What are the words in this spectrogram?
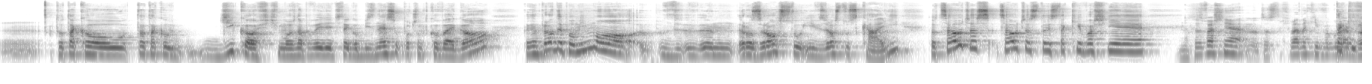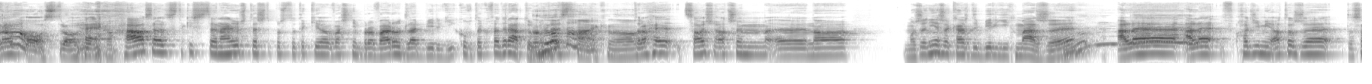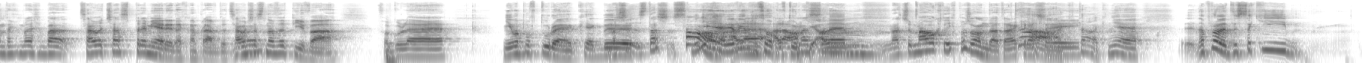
mm, to taką, to taką dzikość, można powiedzieć, tego biznesu początkowego. Tak naprawdę pomimo w, w, rozrostu i wzrostu skali, to cały czas, cały czas to jest takie właśnie No to jest właśnie, no to jest chyba taki w ogóle taki bro... chaos trochę. No chaos, ale to jest taki scenariusz też po prostu takiego właśnie browaru dla birgików do kwadratu. No chyba to jest tak, no. trochę coś, o czym e, no... Może nie, że każdy birgik marzy, No, ale, ale chodzi mi o to, że to są tak naprawdę chyba cały czas premiery tak naprawdę, cały No. czas nowe piwa. W ogóle nie ma powtórek, jakby... Znaczy, znaczy, są, No nie, ja wiem, ale, że są ale powtórki, są, ale- Znaczy mało kto ich pożąda, tak? Tak, Raczej... tak, nie. Naprawdę, to jest taki...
